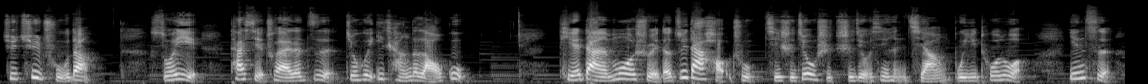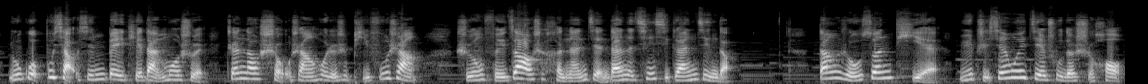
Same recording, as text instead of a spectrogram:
去去除的，所以它写出来的字就会异常的牢固。铁胆墨水的最大好处其实就是持久性很强，不易脱落。因此，如果不小心被铁胆墨水沾到手上或者是皮肤上，使用肥皂是很难简单的清洗干净的。当鞣酸铁与脂纤维接触的时候，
